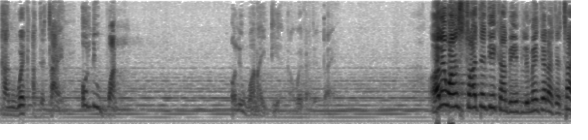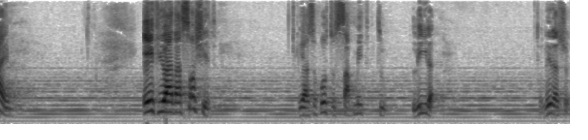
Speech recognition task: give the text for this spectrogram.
can work at a time. Only one. Only one idea can work at a time. Only one strategy can be implemented at a time. If you are the associate, you are supposed to submit to leader, leadership.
